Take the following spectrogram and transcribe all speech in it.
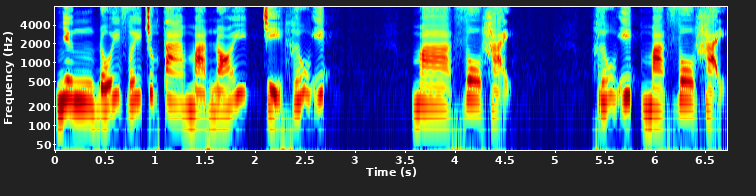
nhưng đối với chúng ta mà nói chỉ hữu ích mà vô hại. Hữu ích mà vô hại.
